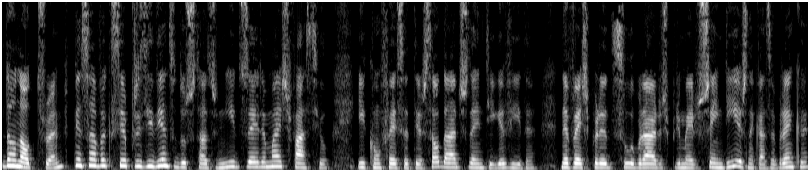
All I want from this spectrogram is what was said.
Donald Trump pensava que ser presidente dos Estados Unidos era mais fácil e confessa ter saudades da antiga vida. Na véspera de celebrar os primeiros 100 dias na Casa Branca,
